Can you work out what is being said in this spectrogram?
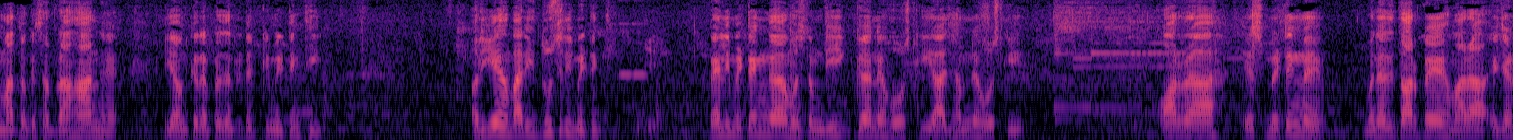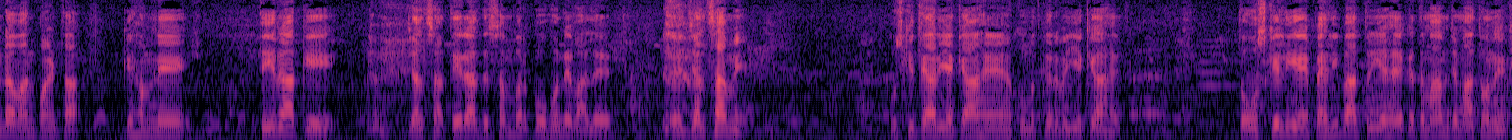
जमातों के सरबराहान हैं या उनके रिप्रेजेंटेटिव की मीटिंग थी और ये हमारी दूसरी मीटिंग थी। पहली मीटिंग मुस्लिम लीग ने होस्ट की आज हमने होस्ट की। और इस मीटिंग में बुनियादी तौर पे हमारा एजेंडा वन पॉइंट था कि हमने तेरह के जलसा तेरह दिसंबर को होने वाले जलसा में उसकी तैयारियाँ क्या हैं हुकूमत के रवैये क्या हैं तो उसके लिए पहली बात तो यह है कि तमाम जमातों ने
